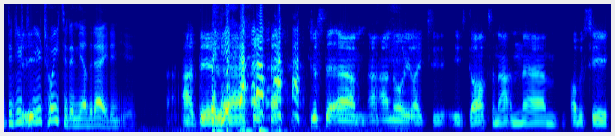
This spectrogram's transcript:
did you you tweeted him the other day, didn't you? I did. Uh, just um, I, I, know he likes his, his darts and that, and um, obviously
